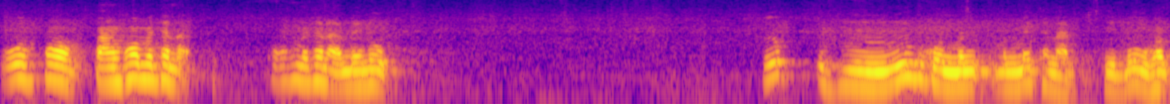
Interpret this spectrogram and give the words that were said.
โอ้พ่อปังพ่อไม่ถนัดพ่อไม่ถนัดเลยลูกปึ๊บหือทุกคนมันมันไม่ถนัดติดลูกครับ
